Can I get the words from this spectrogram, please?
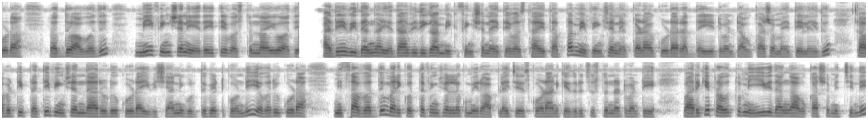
కూడా రద్దు అవ్వదు. మీ ఫింక్షన్ ఏదైతే వస్తున్నాయో అదే అదే విధంగా యథావిధిగా మీకు పెన్షన్ అయితే వస్తాయి తప్ప మీ ఫెన్షన్ ఎక్కడా కూడా రద్దు అయ్యేటువంటి అవకాశం అయితే లేదు. కాబట్టి ప్రతి ఫింక్షన్దారుడు కూడా ఈ విషయాన్ని గుర్తుపెట్టుకోండి. ఎవరు కూడా మిస్ అవ్వద్దు. మరి కొత్త ఫింక్షన్లకు మీరు అప్లై చేసుకోవడానికి ఎదురు చూస్తున్నటువంటి వారికి ప్రభుత్వం ఈ విధంగా అవకాశం ఇచ్చింది.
